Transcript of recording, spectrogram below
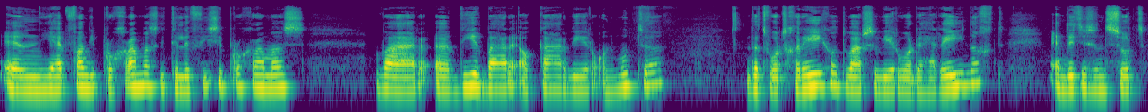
En je hebt van die programma's, die televisieprogramma's, waar uh, dierbaren elkaar weer ontmoeten. Dat wordt geregeld waar ze weer worden herenigd. En dit is een soort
